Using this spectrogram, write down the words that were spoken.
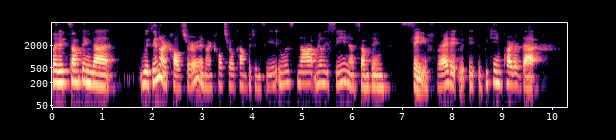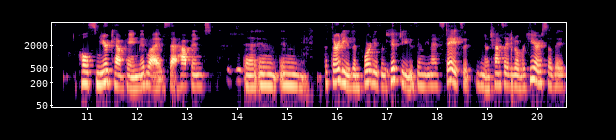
But it's something that within our culture and our cultural competency, it was not really seen as something safe, right? It, it became part of that whole smear campaign, midwives, that happened uh, in in the 30s and 40s and 50s in the United States. It you know translated over here, so they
